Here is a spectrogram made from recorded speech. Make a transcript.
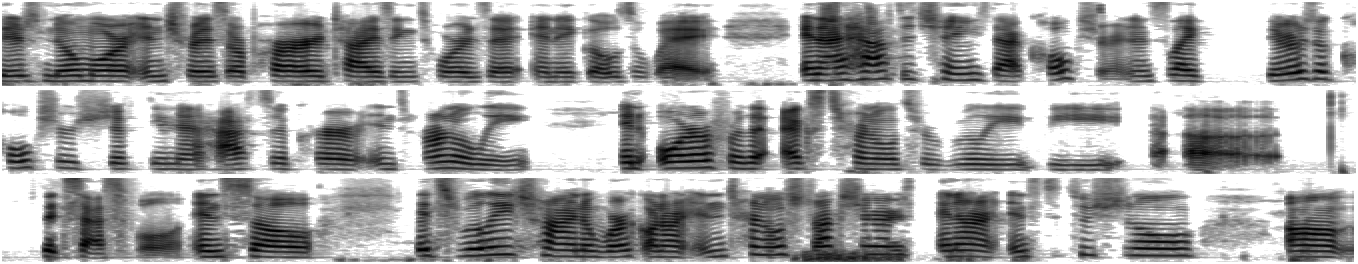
there's no more interest or prioritizing towards it and it goes away. And I have to change that culture. And it's like there's a culture shifting that has to occur internally in order for the external to really be uh, successful. And so it's really trying to work on our internal structures and our institutional um,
